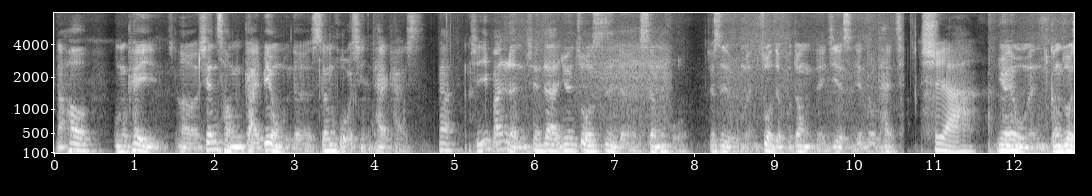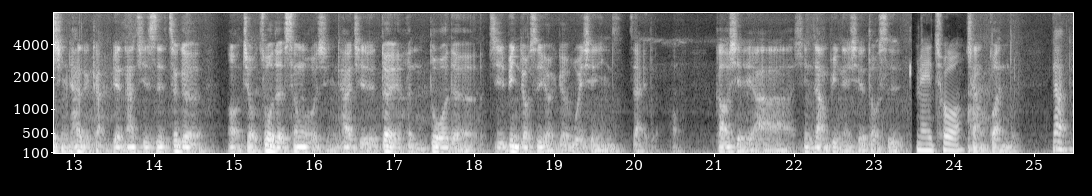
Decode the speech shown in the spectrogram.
然后我们可以呃先从改变我们的生活形态开始。那其实一般人现在因为做事的生活，就是我们坐着不动，累积的时间都太长。是啊。因为我们工作形态的改变，那其实这个哦久坐的生活形态，其实对很多的疾病都是有一个危险因子在的哦，高血压、心脏病那些都是没错相关的。那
